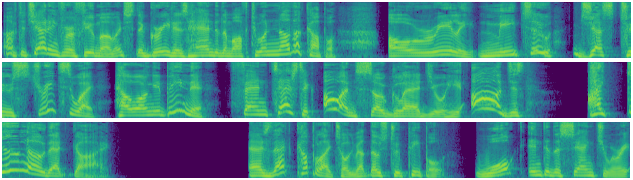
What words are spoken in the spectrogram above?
After chatting for a few moments, the greeters handed them off to another couple. Oh, really? Me too. Just two streets away. How long you been there? Fantastic. Oh, I'm so glad you're here. Oh, just, I do know that guy. As that couple I told you about, those two people, walked into the sanctuary,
